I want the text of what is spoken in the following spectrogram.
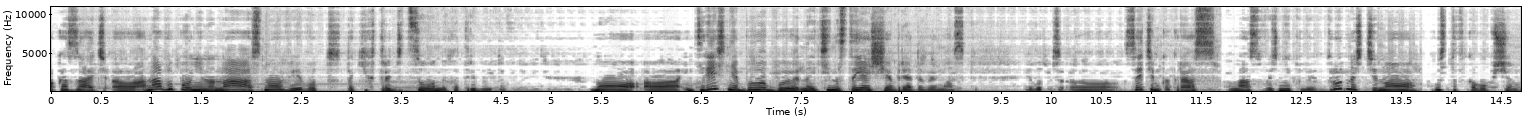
показать, э, она выполнена на основе вот таких традиционных атрибутов. Но э, интереснее было бы найти настоящие обрядовые маски. И вот э, с этим как раз у нас возникли трудности, но выставка, в общем,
